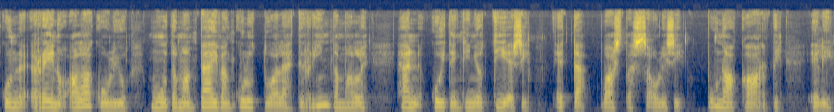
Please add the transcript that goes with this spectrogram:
Kun Reino Alakulju muutaman päivän kuluttua lähti rintamalle, hän kuitenkin jo tiesi, että vastassa olisi punakaarti, eli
